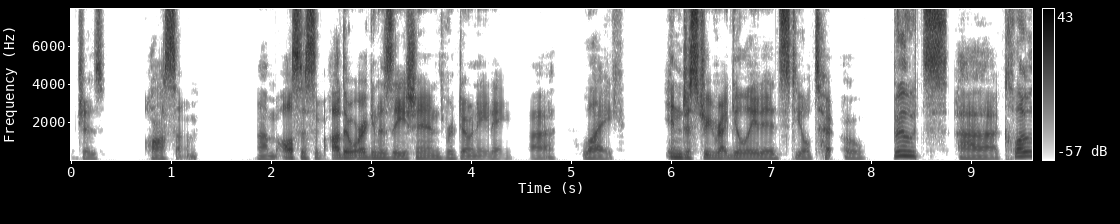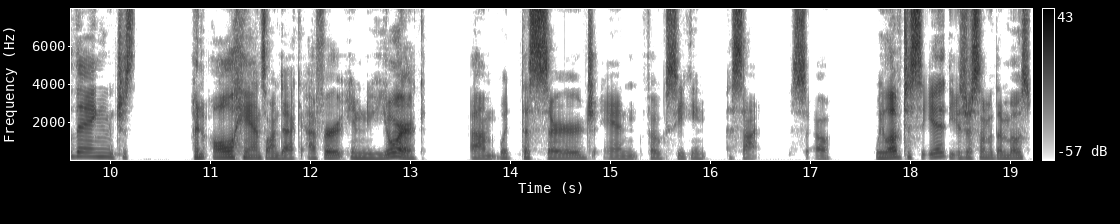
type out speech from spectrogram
which is awesome. Um, also, some other organizations were donating uh, like industry regulated steel toe boots, uh, clothing, just an all hands on deck effort in New York um, with the surge and folks seeking asylum. So we love to see it. These are some of the most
